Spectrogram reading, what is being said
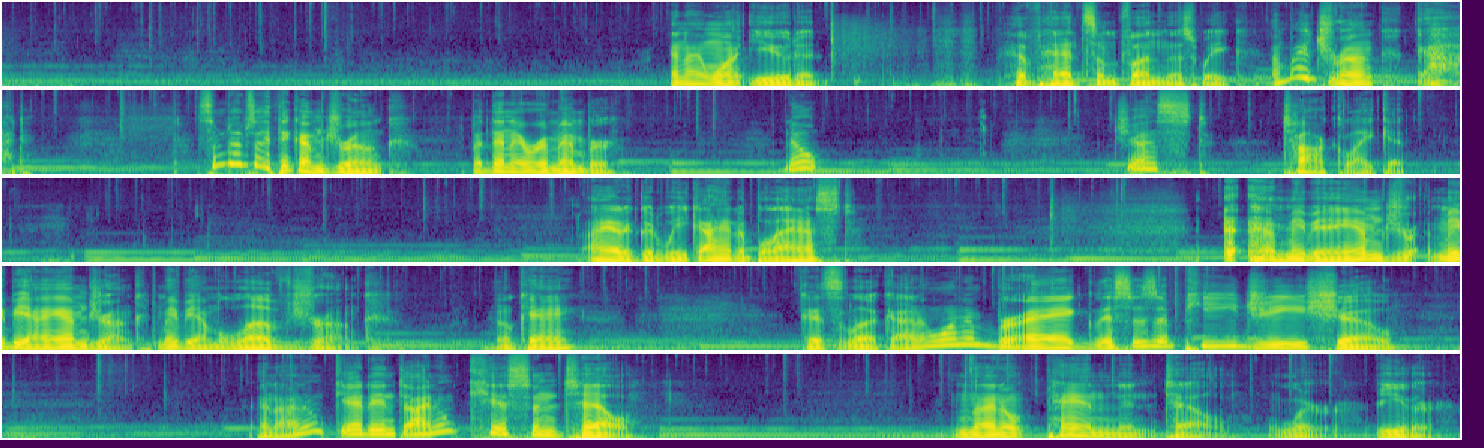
And I want you to have had some fun this week. Am I drunk? God. Sometimes I think I'm drunk, but then I remember. Nope. Just talk like it. I had a good week. I had a blast. maybe I am dr- maybe I am drunk. Maybe I'm love drunk. Okay? Cuz look, I don't want to brag. This is a PG show. And I don't get into I don't kiss and tell. And I don't pen and tell either.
